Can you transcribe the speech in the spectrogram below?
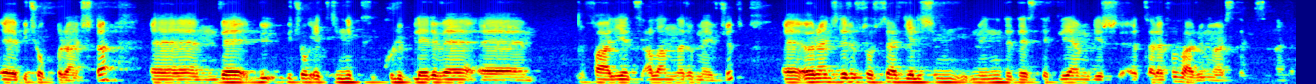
e, birçok branşta e, ve birçok bir etkinlik kulüpleri ve e, faaliyet alanları mevcut. E, öğrencilerin sosyal gelişimini de destekleyen bir e, tarafı var üniversitemizin. Evet.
